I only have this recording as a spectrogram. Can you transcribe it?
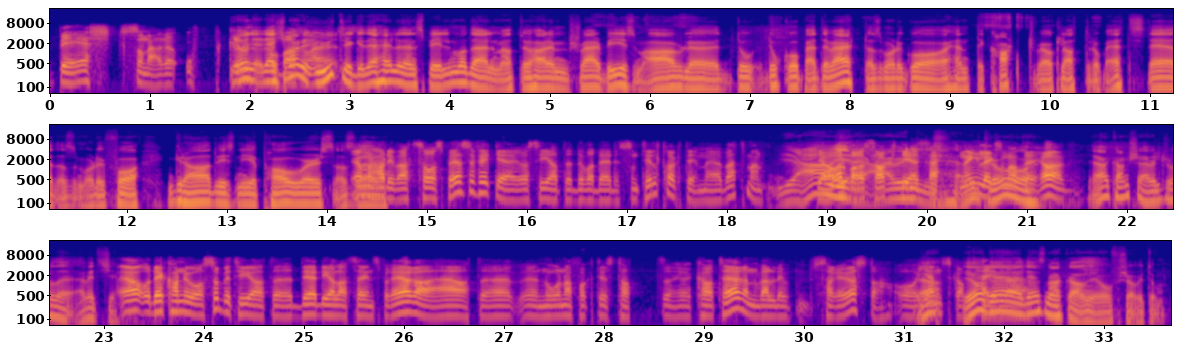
beige, sånn der oppgulp Ja, det, er ikke bare sånn uttrykket, det er hele den spillmodellen med at du har en svær by som avlø, du, dukker opp etter hvert, og så må du gå og hente kart ved å klatre opp ett sted, og så må du få gradvis nye powers. Og så, Ja, men Har de vært så spesifikke i å si at det var det som tiltrakk dem med Batman? ja, De har vel bare sagt jeg i en vil- setning liksom at det, ja, Ja, kanskje. Jeg vil tro det. Jeg vet ikke. ja, og det kan jo også bety at eh, det de har latt seg inspirere av, er at eh, noen har faktisk tatt eh, karakteren veldig seriøst da, og Ja. gjenskapt Jo, det, hele det snakka han jo for så vidt om.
